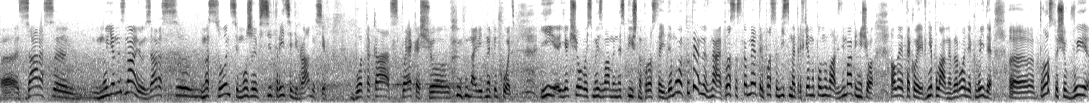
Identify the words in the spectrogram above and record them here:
Е, Зараз, е, ну я не знаю, зараз е, на сонці може всі 30 градусів, бо така спека, що навіть не підходь. І якщо ось ми з вами неспішно просто йдемо, то я не знаю, просто 100 метрів, просто 200 метрів. Я не планував знімати нічого, але такий внеплановий ролик вийде. Просто щоб ви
